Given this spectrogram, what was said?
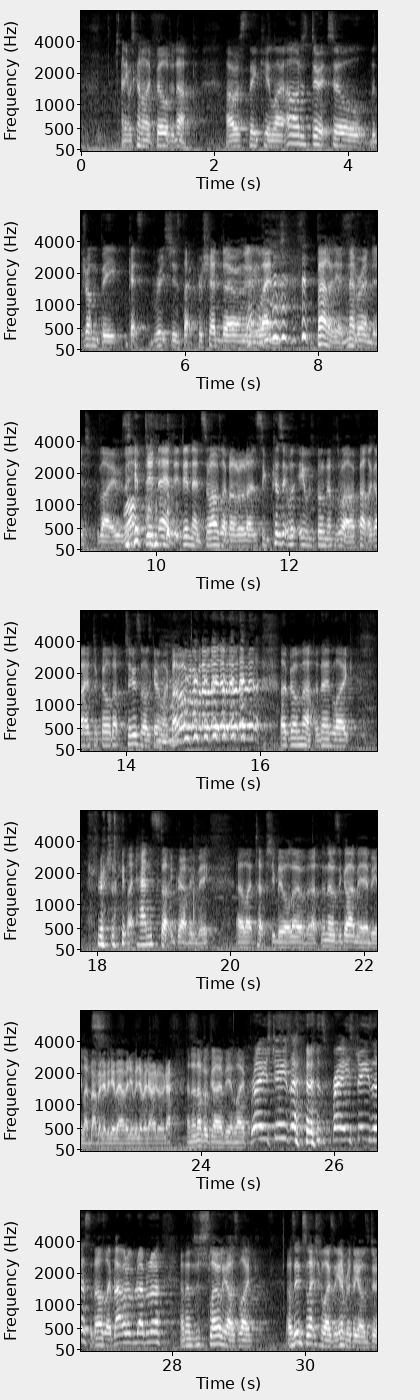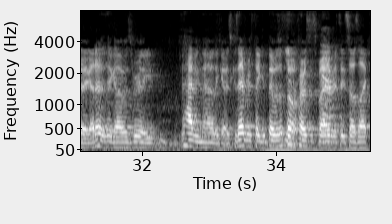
and it was kind of like building up. I was thinking like, oh, I'll just do it till the drum beat gets reaches that crescendo and then Yeah, it'll end. But it never ended. Like it, was, it didn't end. It didn't end. So I was like, blah, blah, blah. So, because it was, it was building up as well. I felt like I had to build up too. So I was going like, blah, blah, blah, blah, blah, blah, blah, blah, blah, like building up, and then like, like hands started grabbing me. Uh, like touching me all over, and there was a guy near being like, blah, blah, blah, and another guy being like, "Praise Jesus, praise Jesus," and I was like, blah blah blah blah, blah. and then just slowly I was like, I was intellectualizing everything I was doing. I don't think I was really having the Holy Ghost because everything there was a thought Yeah. process behind Yeah. everything. So I was like,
